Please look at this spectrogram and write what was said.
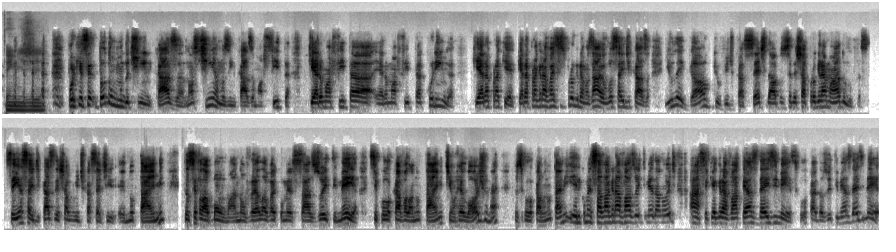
Entendi. Porque se- todo mundo tinha em casa, nós tínhamos em casa uma fita que era uma fita, era uma fita coringa, que era pra quê? Que era pra gravar esses programas. Ah, eu vou sair de casa. E o legal é que o videocassete dava pra você deixar programado, Lucas. Você ia sair de casa, deixava o videocassete eh, no time. Então você falava, bom, a novela vai começar às oito e meia. Você colocava lá no time, tinha um relógio, né? Então você colocava no time e ele começava a gravar às oito e meia da noite. Ah, você quer gravar até às dez e meia. Você colocava das oito e meia às dez e meia.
